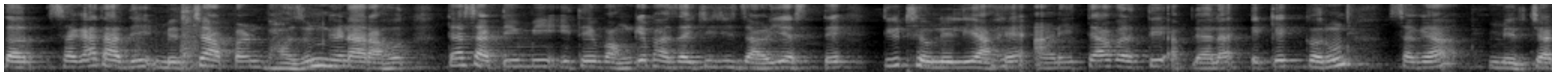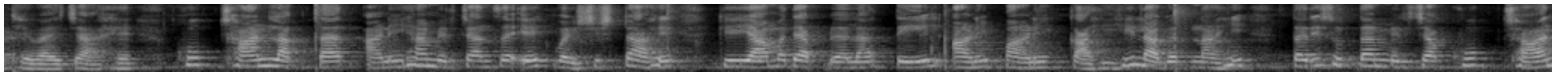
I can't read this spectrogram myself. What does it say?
तर सगळ्यात आधी मिरच्या आपण भाजून घेणार आहोत. त्यासाठी मी इथे वांगे भाजायची जी जाळी असते ती ठेवलेली आहे आणि त्यावरती आपल्याला एक एक करून सगळ्या मिरच्या ठेवायच्या आहे. खूप छान लागतात आणि ह्या मिरच्यांचं एक वैशिष्ट्य आहे की यामध्ये आपल्याला तेल आणि पाणी काहीही लागत नाही तरीसुद्धा मिरच्या खूप छान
